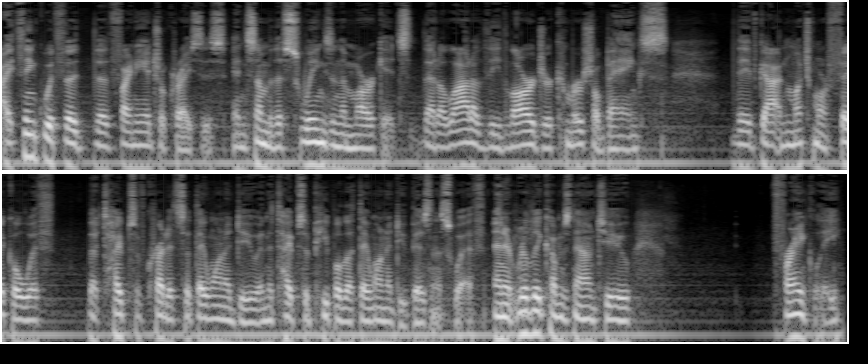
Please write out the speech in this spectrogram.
I think with the, the financial crisis and some of the swings in the markets, that a lot of the larger commercial banks, they've gotten much more fickle with the types of credits that they want to do and the types of people that they want to do business with. And it really comes down to, frankly,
